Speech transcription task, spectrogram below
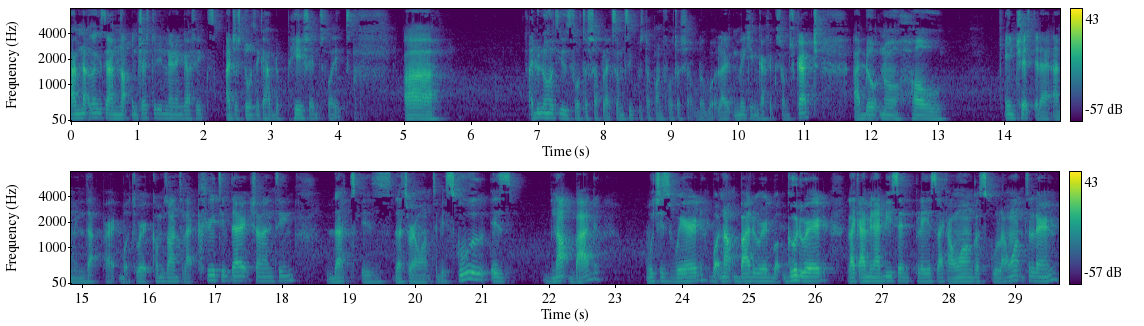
I'm not going to say I'm not interested in learning graphics. I just don't think I have the patience for it. Uh, I do know how to use Photoshop, like some simple stuff on Photoshop though, but like making graphics from scratch, I don't know how interested I am in that part. But where it comes on to like creative direction and thing, that is, that's where I want to be. School is not bad, which is weird, but not bad weird, but good weird. Like I'm in a decent place, like I want to go school, I want to learn.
